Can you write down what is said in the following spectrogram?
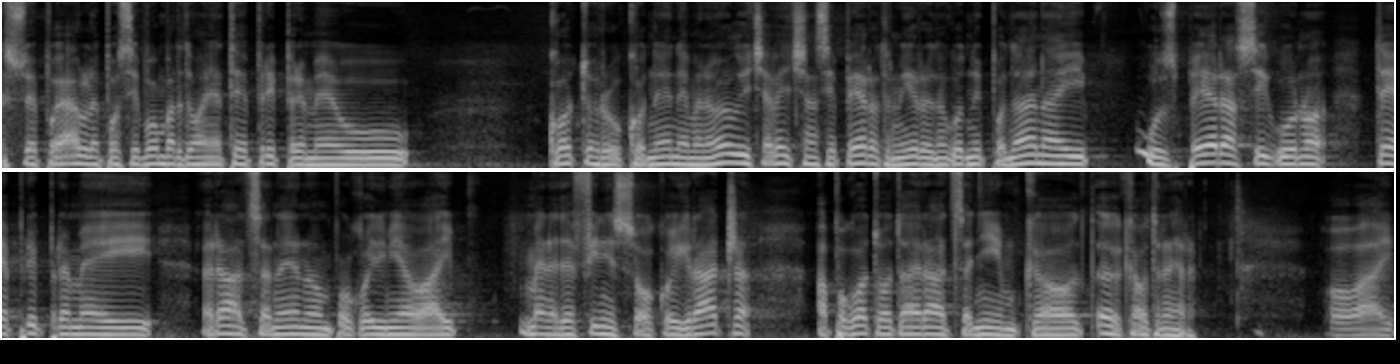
su se pojavile poslije bombardovanja te pripreme u Kotoru kod Nene Manojlovića, već nas je Pero trenirao jednu godinu i po dana i uz Pera sigurno te pripreme i rad sa Nenom po kojim je ovaj mene definisao oko igrača, a pogotovo taj rad sa njim kao, kao trenera. Ovaj,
